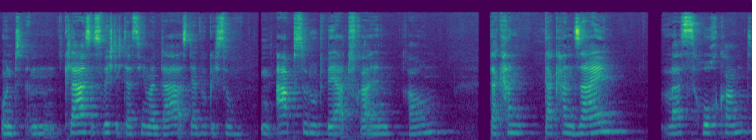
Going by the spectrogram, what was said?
Und ähm, klar, es ist wichtig, dass jemand da ist, der wirklich so einen absolut wertfreien Raum, da kann, da kann sein, was hochkommt.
